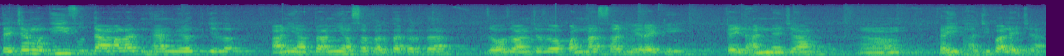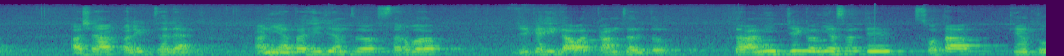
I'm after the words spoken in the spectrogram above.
त्याच्यामध्येही सुद्धा आम्हाला ज्ञान मिळत गेलं. आणि आता आम्ही असं करता करता जवळजवळ आमच्याजवळ पन्नास साठ व्हेरायटी काही धान्याच्या काही भाजीपाल्याच्या अशा कलेक्ट झाल्या. आणि आता हे जे आमचं सर्व जे काही गावात काम चालतं तर आम्ही जे कमी असेल ते स्वतः ठेवतो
